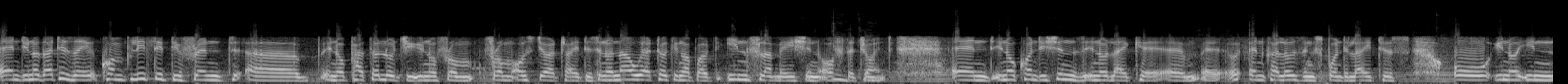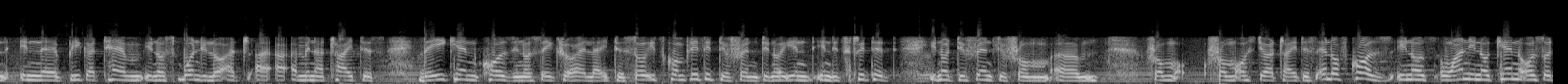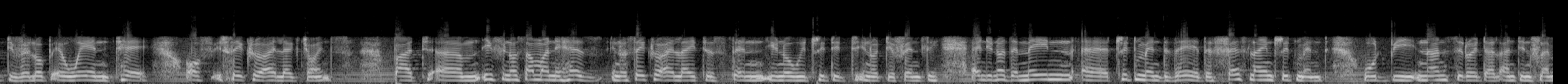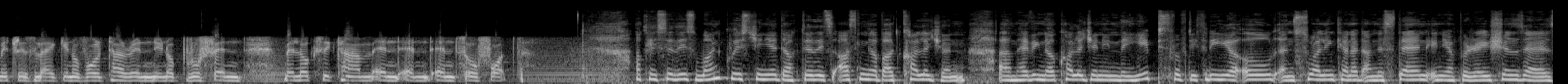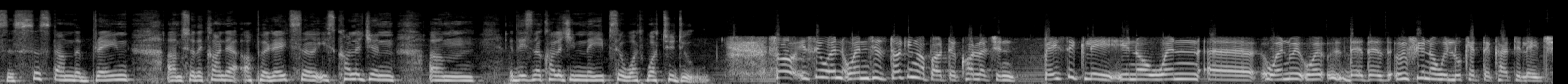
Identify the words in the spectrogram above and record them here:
and you know that is a completely different uh, you know pathology you know from from osteoarthritis. You know now we are talking about inflammation of the joint, and you know conditions you know like uh, um, uh, ankylosing spondylitis, or you know in in a bigger term you know spondyloarthritis, I mean they can cause you know sacroiliitis. So it's completely different you know in in its treated, you know, differently from um, from from osteoarthritis. And of course, you know, one you know can also develop a wear and tear of sacroiliac joints. But um, if you know someone has you know sacroiliitis, then you know we treat it you know differently. And you know the main uh, treatment there, the first line treatment would be non-steroidal anti-inflammatories like you know Voltaren, you know Brufen, Meloxicam, and and and so forth. Okay, so there's one question here, doctor, that's asking about collagen. Um, having no collagen in the hips, 53 year old, and swelling cannot understand any operations, has a cyst on the brain, um, so they can't operate. So is collagen, um, there's no collagen in the hips, so what, what to do? You see, when when she's talking about the collagen, basically, you know, when uh, when we when the, the, if you know we look at the cartilage,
